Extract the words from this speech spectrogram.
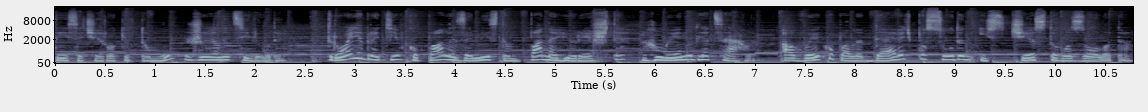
тисячі років тому жили ці люди. Троє братів копали за містом Панагюриште глину для цегли, а викопали дев'ять посудин із чистого золота.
